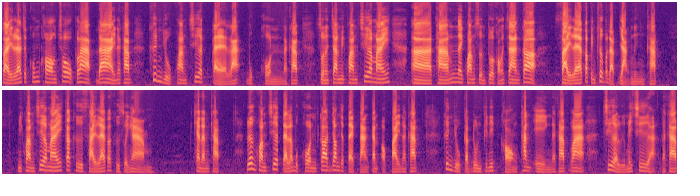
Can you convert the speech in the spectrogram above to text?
ใส่แล้วจะคุ้มครองโชคลาภได้นะครับ ขึ้นอยู่ความเชื่อแต่ละบุคคลนะครับ ส่วนอาจารย์มีความเชื่อไหมาถามในความส่วนตัวของอาจารย์ก็ใส่แล้วก็เป็นเครื่องประดับอย่างหนึ่งครับ มีความเชื่อไหมก็คือใส่แล้วก็คือสวยงาม แค่นั้นครับ เรื่องความเชื่อแต่ละบุคคลก็ย่อมจะแตกต่างกันออกไปนะครับ ขึ้นอยู่กับดุลพินิษของท่านเองนะครับ ว่าเชื่อหรือไม่เชื่อนะครับ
